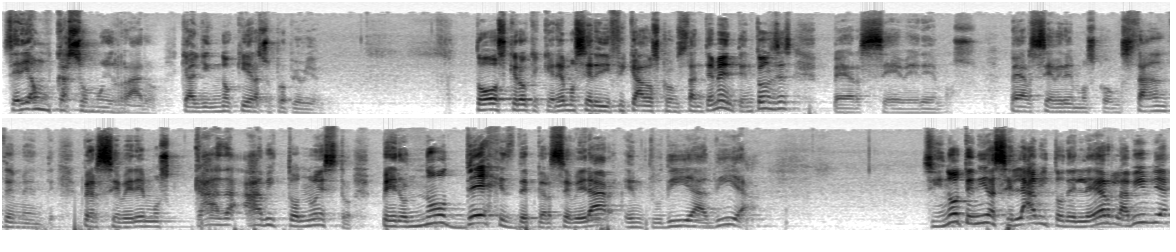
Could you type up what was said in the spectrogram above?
Sería un caso muy raro que alguien no quiera su propio bien. Todos creo que queremos ser edificados constantemente. Entonces, perseveremos. Perseveremos constantemente, perseveremos cada hábito nuestro, pero no dejes de perseverar en tu día a día. Si no tenías el hábito de leer la Biblia,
